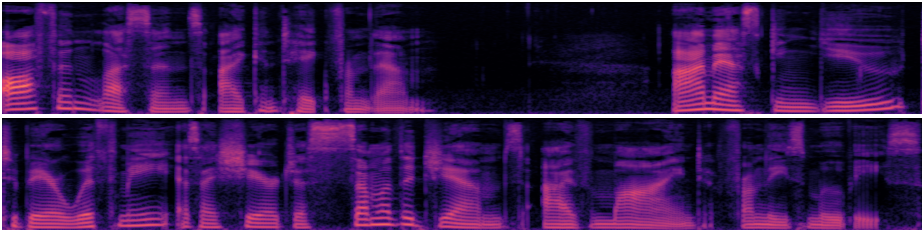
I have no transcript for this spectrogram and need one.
often lessons I can take from them. I'm asking you to bear with me as I share just some of the gems I've mined from these movies.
